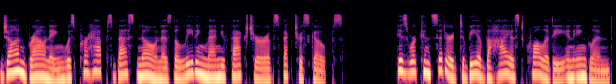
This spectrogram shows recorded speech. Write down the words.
John Browning was perhaps best known as the leading manufacturer of spectroscopes. His were considered to be of the highest quality in England.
